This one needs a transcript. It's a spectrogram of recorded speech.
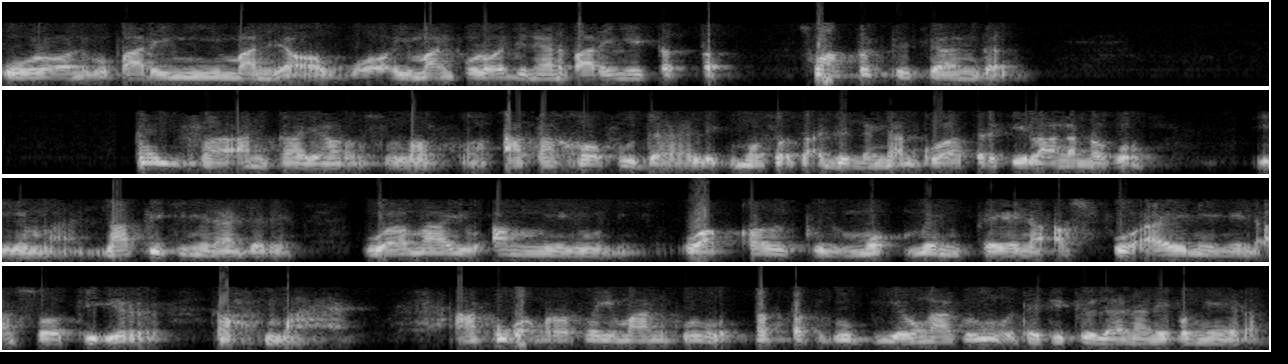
Kulo niku paringi iman ya Allah, iman kulo jenengan paringi tetep. Suatu kejanggal. Kaifa anta ya Rasulullah? Atakhofu dalik. Mosok sak jenengan kuatir kehilangan nopo? Iman. Nabi gimana jadi? Wa ma yu'amminuni. Wa qalbul mu'min baina asfu'aini min asofi'ir rahman. Aku kok ngerasa imanku tetep ku wong aku mau dadi dolanane pangeran.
